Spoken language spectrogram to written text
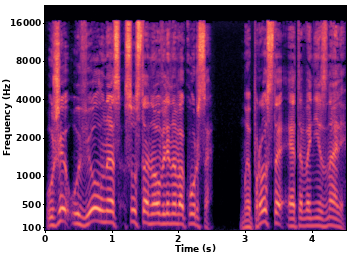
уже увел нас с установленного курса. Мы просто этого не знали.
